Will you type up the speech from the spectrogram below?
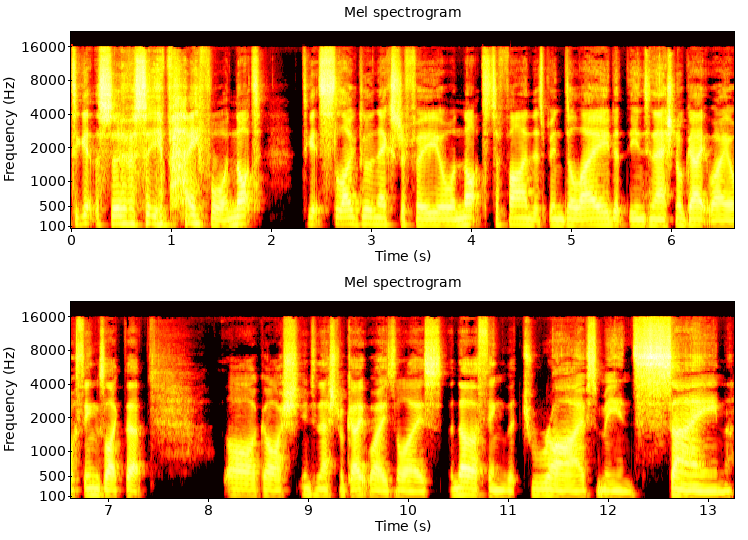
to get the service that you pay for, not to get slugged with an extra fee or not to find that's been delayed at the international gateway or things like that. Oh gosh, international gateway delays. Another thing that drives me insane.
